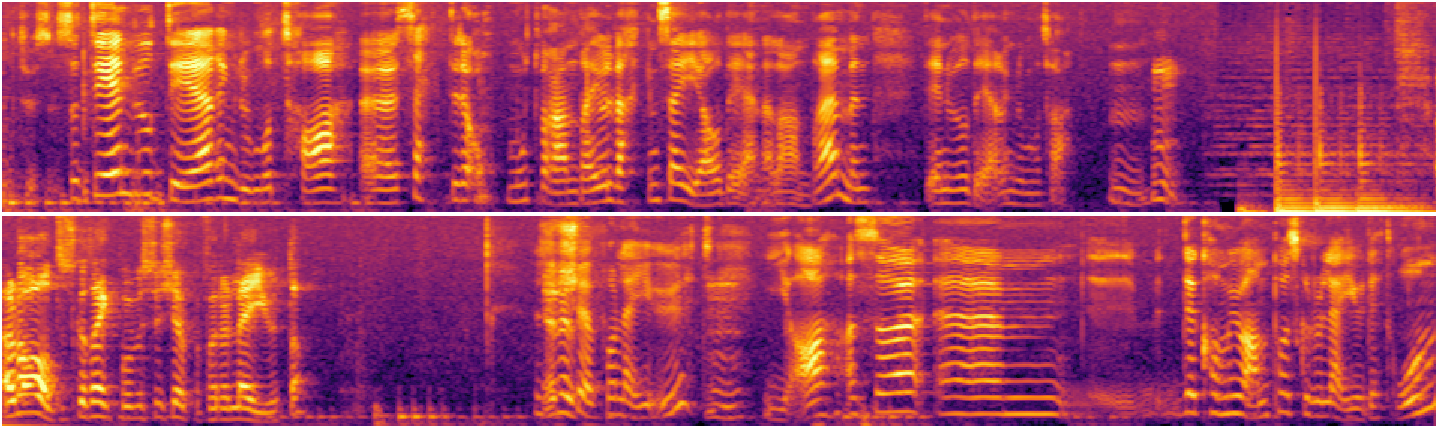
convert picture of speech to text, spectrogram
100 000. Så det er en vurdering du må ta. Uh, sette det opp mot hverandre. Jeg vil verken si ja det ene eller andre, men det er en vurdering du må ta. Mm. Er det noe annet du skal tenke på hvis du kjøper for å leie ut, da? Hvis du kjøper og leier ut Ja, altså um, Det kommer jo an på. Skal du leie ut et rom?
